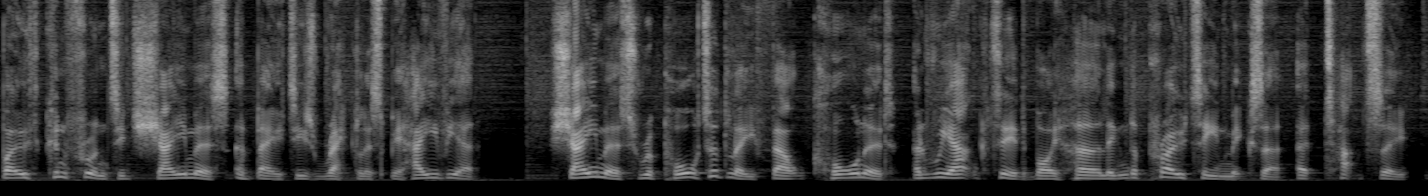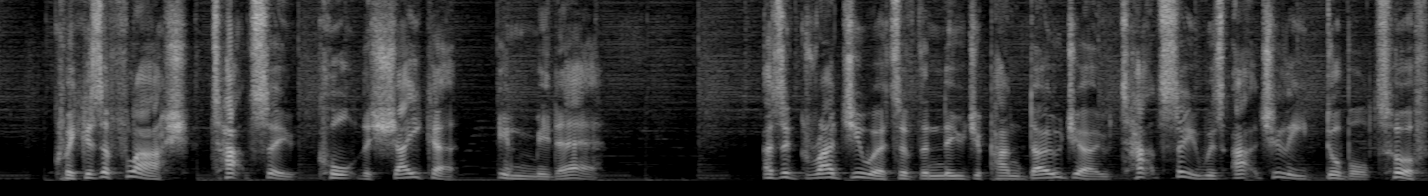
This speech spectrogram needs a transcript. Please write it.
both confronted Sheamus about his reckless behaviour. Sheamus reportedly felt cornered and reacted by hurling the protein mixer at Tatsu. Quick as a flash, Tatsu caught the shaker in midair. As a graduate of the New Japan Dojo, Tatsu was actually double tough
